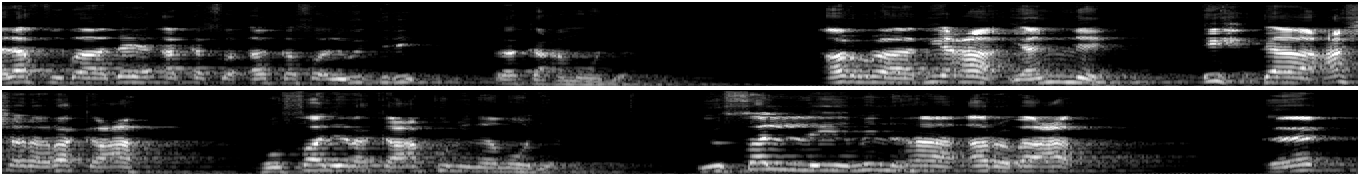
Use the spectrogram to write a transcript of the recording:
ألف بعد أكسر الوتر ركعة موجة. الرابعة يعني إحدى عشر ركعة وصلي ركعة كمنا موجة يصلي منها أربعة إيه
